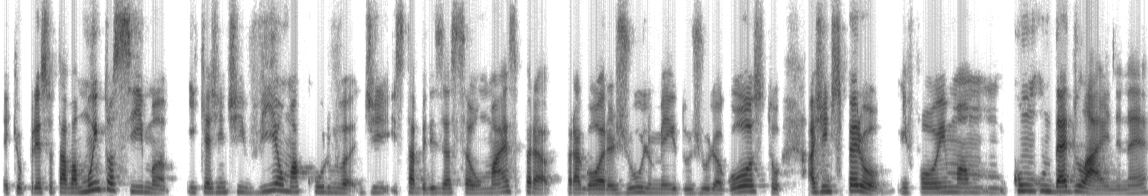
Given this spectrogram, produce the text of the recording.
é, que o preço estava muito acima e que a gente via uma curva de estabilização mais para agora, julho, meio do julho, agosto, a gente esperou. E foi uma, com um deadline, né?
